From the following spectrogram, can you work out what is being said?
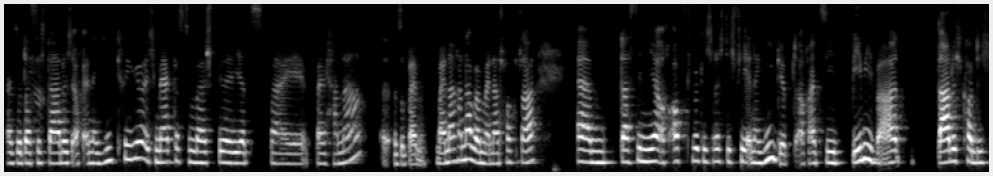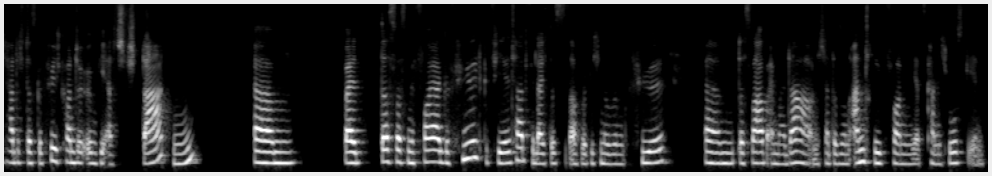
Also, dass ich dadurch auch Energie kriege. Ich merke das zum Beispiel jetzt bei, bei Hannah, also bei meiner Hannah, bei meiner Tochter. Ähm, dass sie mir auch oft wirklich richtig viel Energie gibt. Auch als sie Baby war, dadurch konnte ich, hatte ich das Gefühl, ich konnte irgendwie erst starten, ähm, weil das, was mir vorher gefühlt gefehlt hat, vielleicht ist es auch wirklich nur so ein Gefühl, ähm, das war auf einmal da und ich hatte so einen Antrieb von, jetzt kann ich losgehen.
